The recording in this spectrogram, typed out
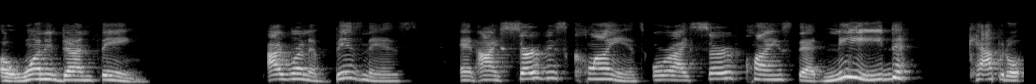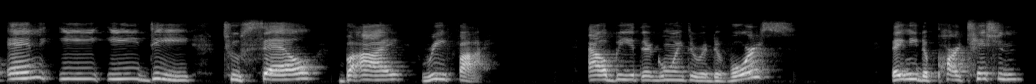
a one and done thing. I run a business and I service clients or I serve clients that need capital N E E D to sell, buy, refi. Albeit they're going through a divorce, they need to partition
